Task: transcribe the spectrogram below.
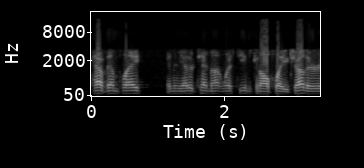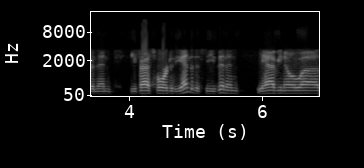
have them play, and then the other 10 Mountain West teams can all play each other. And then you fast forward to the end of the season, and you have you know uh,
